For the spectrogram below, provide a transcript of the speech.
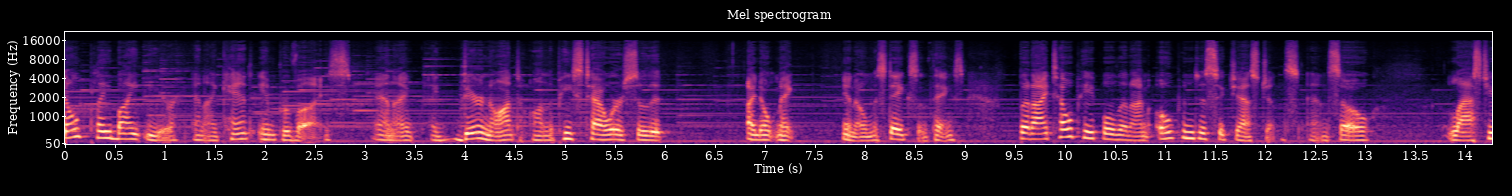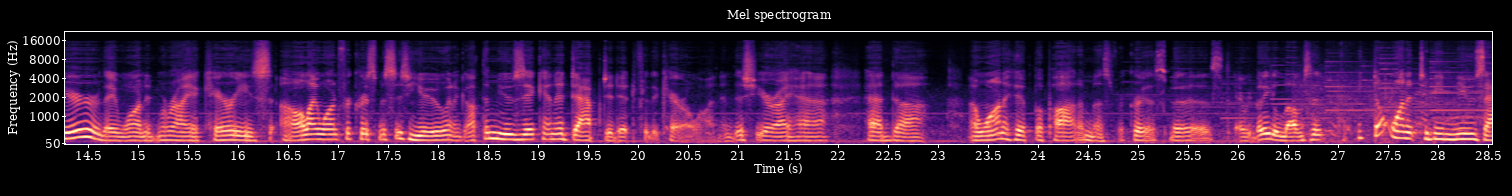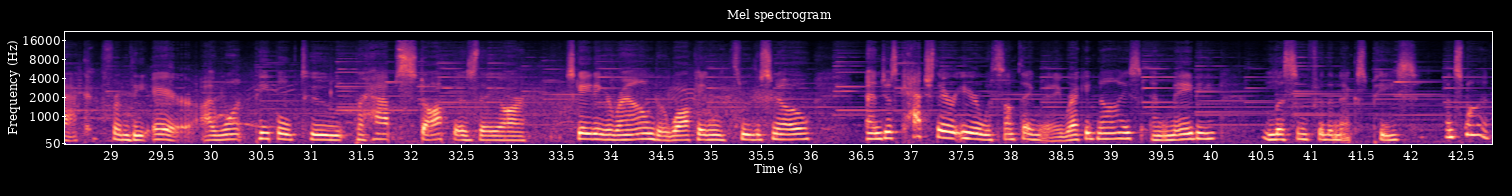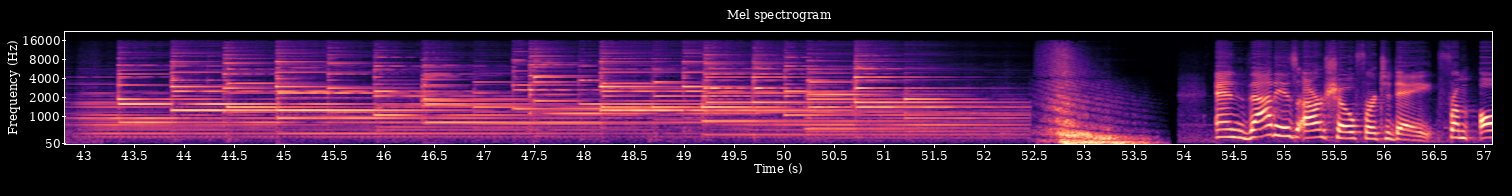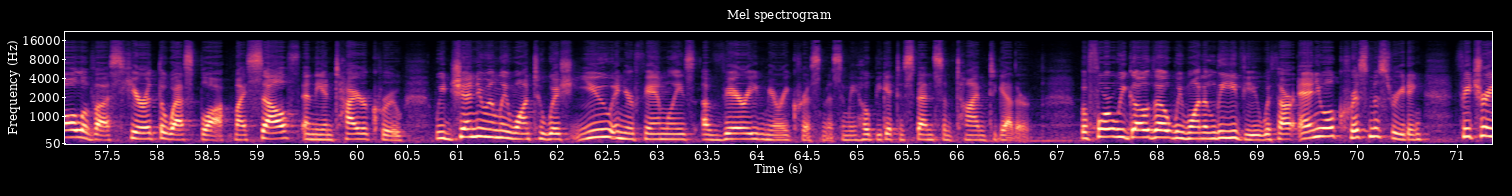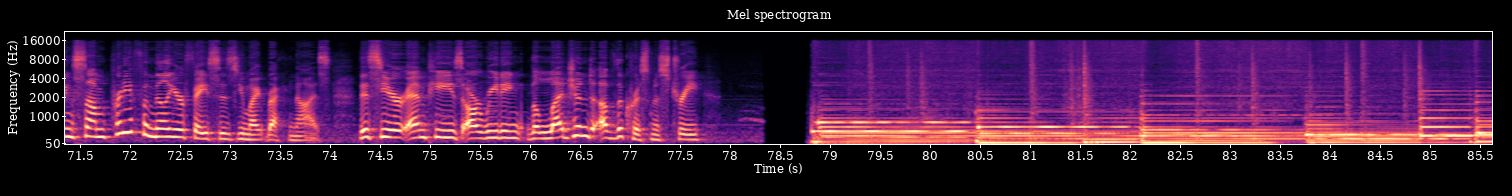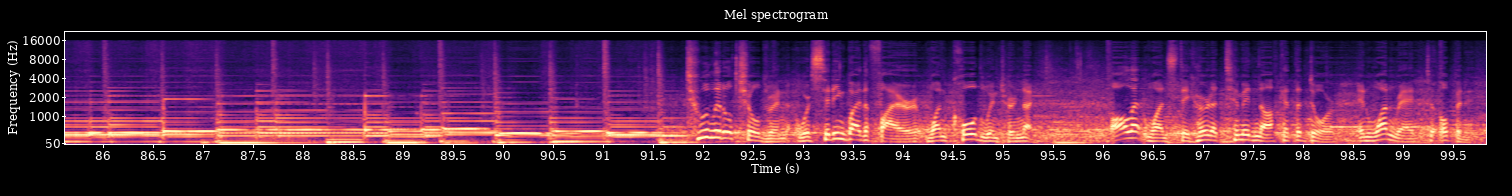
don't play by ear and I can't improvise. And I, I, dare not on the Peace Tower so that I don't make, you know, mistakes and things. But I tell people that I'm open to suggestions. And so last year they wanted Mariah Carey's All I Want for Christmas Is You, and I got the music and adapted it for the carillon. And this year I ha- had uh, I want a hippopotamus for Christmas. Everybody loves it. I don't want it to be Muzak from the air. I want people to perhaps stop as they are skating around or walking through the snow and just catch their ear with something they recognize and maybe listen for the next piece and smile. And that is our show for today. From all of us here at the West Block, myself and the entire crew, we genuinely want to wish you and your families a very Merry Christmas, and we hope you get to spend some time together. Before we go, though, we want to leave you with our annual Christmas reading featuring some pretty familiar faces you might recognize. This year, MPs are reading The Legend of the Christmas Tree, Two little children were sitting by the fire one cold winter night. All at once they heard a timid knock at the door, and one ran to open it.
